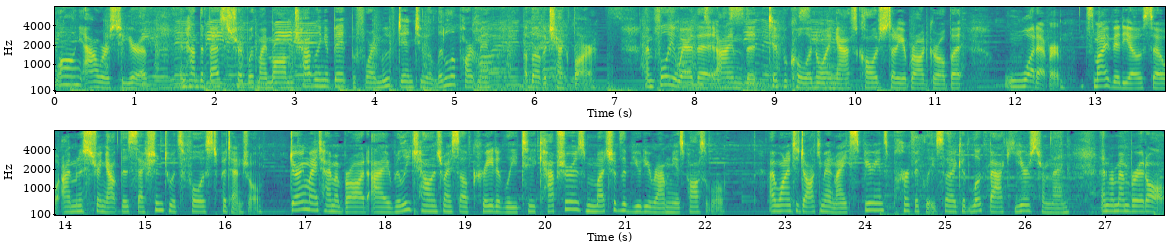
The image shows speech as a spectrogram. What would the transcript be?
long hours to Europe, and had the best trip with my mom traveling a bit before I moved into a little apartment above a Czech bar. I'm fully aware that I'm the typical annoying ass college study abroad girl, but whatever. It's my video, so I'm gonna string out this section to its fullest potential. During my time abroad, I really challenged myself creatively to capture as much of the beauty around me as possible. I wanted to document my experience perfectly so I could look back years from then and remember it all.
